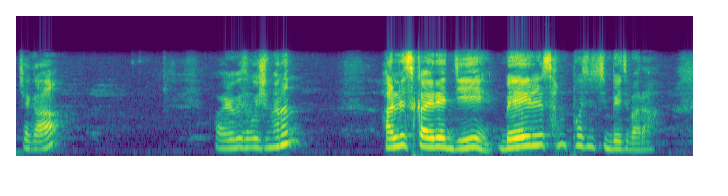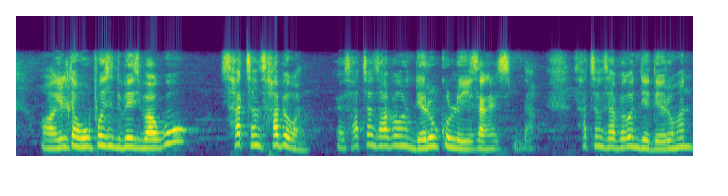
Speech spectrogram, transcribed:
제가 어, 여기서 보시면은 알래스카 LNG 매일 3%씩 매집하라. 어, 일단 5% 매집하고 4,400원. 4,400원은 내려올 걸로 예상했습니다. 4,400원 이제 내려오면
